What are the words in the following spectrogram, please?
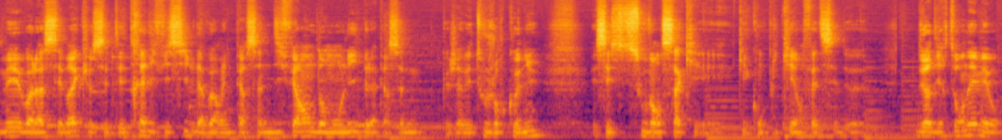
mais voilà, c'est vrai que c'était très difficile d'avoir une personne différente dans mon lit de la personne que j'avais toujours connue. Et c'est souvent ça qui est, qui est compliqué, en fait, c'est de, de d'y retourner, mais bon.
